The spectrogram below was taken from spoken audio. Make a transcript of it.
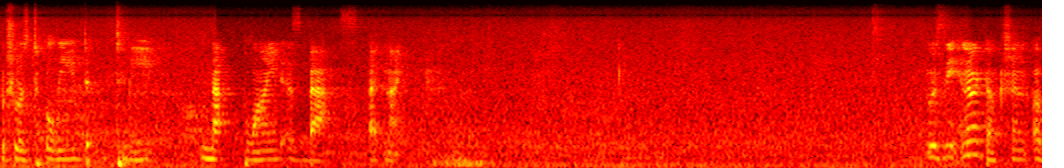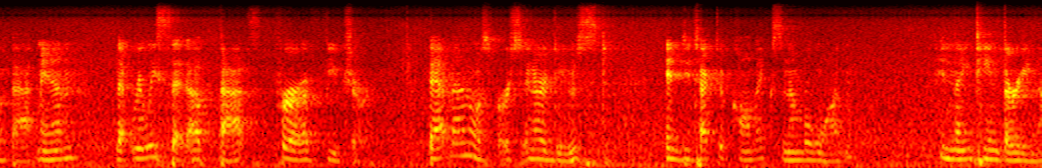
which was believed to be not blind as bats at night. It was the introduction of Batman that really set up bats for a future. Batman was first introduced in Detective Comics number one in 1939,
